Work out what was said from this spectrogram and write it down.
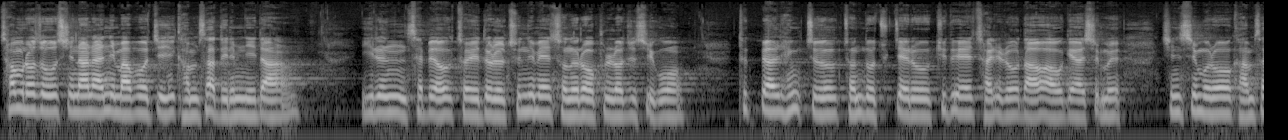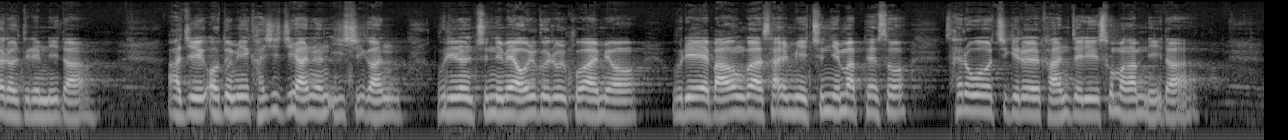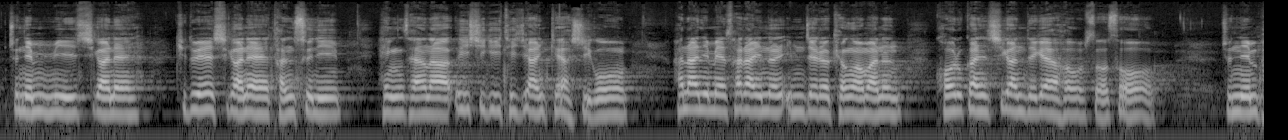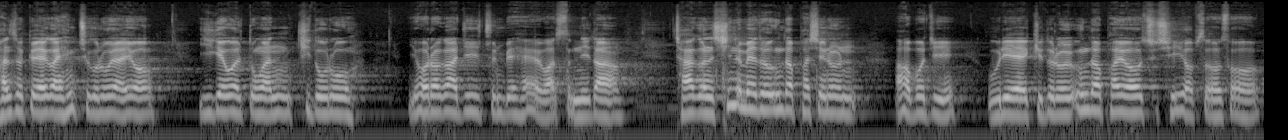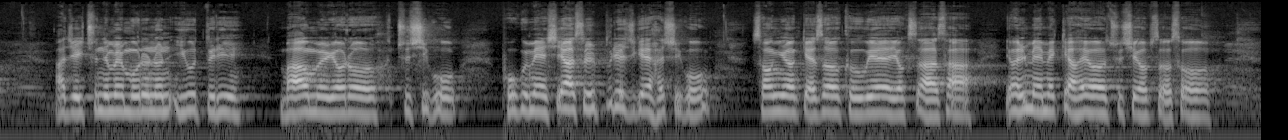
참으로 좋으신 하나님 아버지 감사드립니다. 이른 새벽 저희들을 주님의 손으로 불러주시고 특별 행축 전도 축제로 기도의 자리로 나와오게 하심을 진심으로 감사를 드립니다. 아직 어둠이 가시지 않은 이 시간 우리는 주님의 얼굴을 구하며 우리의 마음과 삶이 주님 앞에서 새로워지기를 간절히 소망합니다. 주님 이 시간에 기도의 시간에 단순히 행사나 의식이 되지 않게 하시고 하나님의 살아있는 임재를 경험하는 거룩한 시간 되게 하옵소서. 주님 반석교회가 행축을 위하여 2개월 동안 기도로 여러 가지 준비해 왔습니다. 작은 신음에도 응답하시는 아버지 우리의 기도를 응답하여 주시옵소서. 아직 주님을 모르는 이웃들이 마음을 열어 주시고 복음의 씨앗을 뿌려지게 하시고 성령께서 그 위에 역사하사 열매 맺게 하여 주시옵소서.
